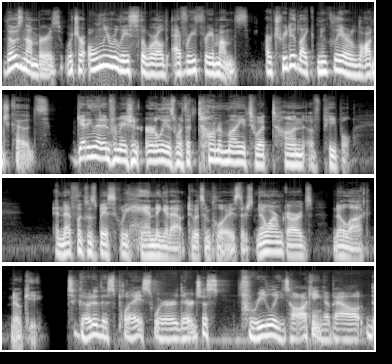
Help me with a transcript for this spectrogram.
those numbers, which are only released to the world every three months, are treated like nuclear launch codes. Getting that information early is worth a ton of money to a ton of people. And Netflix was basically handing it out to its employees. There's no armed guards, no lock, no key. To go to this place where they're just freely talking about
